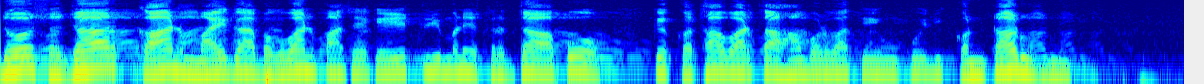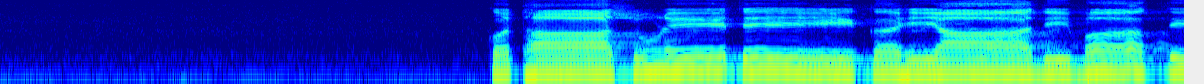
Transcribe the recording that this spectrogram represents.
દસ હજાર કાન માયગા ભગવાન પાસે કે એટલી મને શ્રદ્ધા આપો કે કથા વાર્તા સાંભળવાથી હું કોઈ દી કંટાળું જ નહીં. કથા સુણે તે કહ્યા ભક્તિ.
